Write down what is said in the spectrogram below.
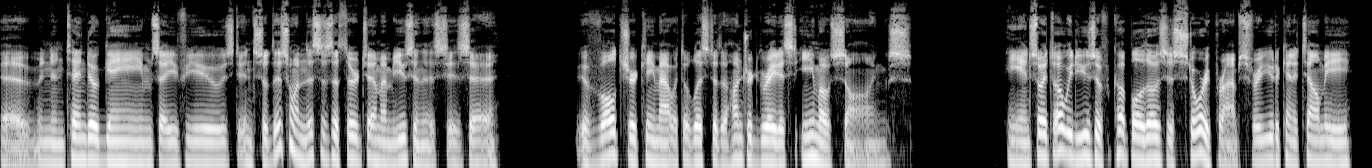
uh, Nintendo games I've used. And so this one, this is the third time I'm using this, is uh, Vulture came out with a list of the 100 greatest emo songs. And so I thought we'd use a couple of those as story prompts for you to kind of tell me,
